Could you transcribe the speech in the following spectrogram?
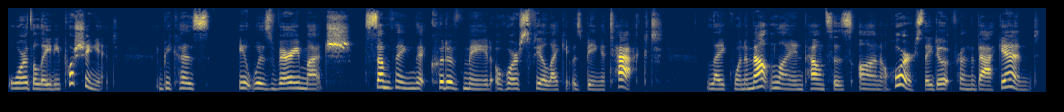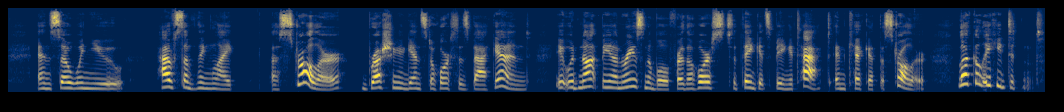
or the lady pushing it because it was very much something that could have made a horse feel like it was being attacked. Like when a mountain lion pounces on a horse, they do it from the back end. And so when you have something like a stroller brushing against a horse's back end, it would not be unreasonable for the horse to think it's being attacked and kick at the stroller. Luckily, he didn't,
